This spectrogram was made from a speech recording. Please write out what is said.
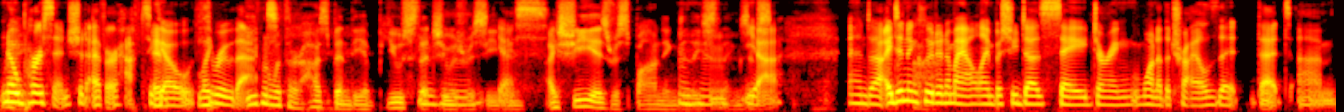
no person should ever have to And, go like, through that. Even with her husband, the abuse that she was Mhm, receiving, yes. I, she is responding to these Mhm, things. It's- Yeah. And uh, I didn't include it in my outline, but she does say during one of the trials that that um,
